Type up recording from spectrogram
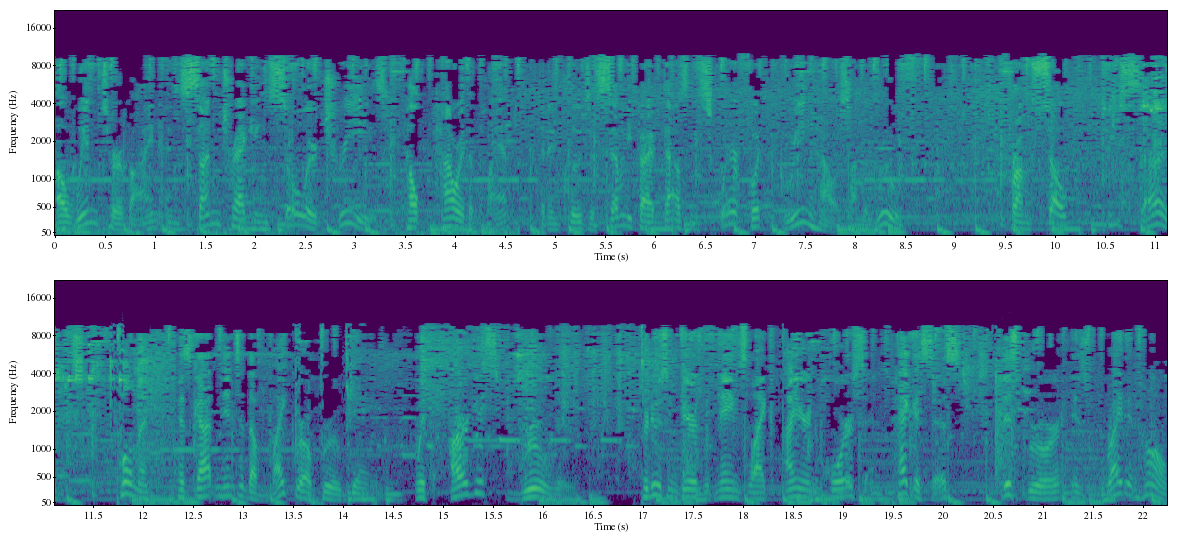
A wind turbine and sun tracking solar trees help power the plant that includes a 75,000 square foot greenhouse on the roof. From soap to suds, Pullman has gotten into the microbrew game with Argus Brewery. Producing beers with names like Iron Horse and Pegasus, this brewer is right at home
